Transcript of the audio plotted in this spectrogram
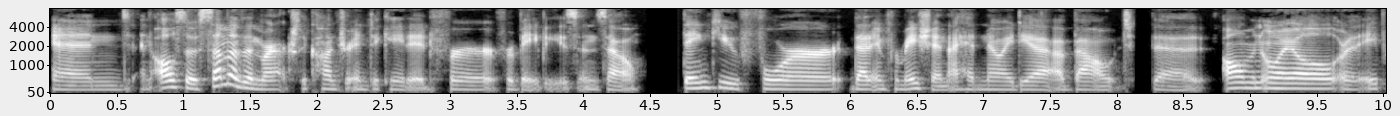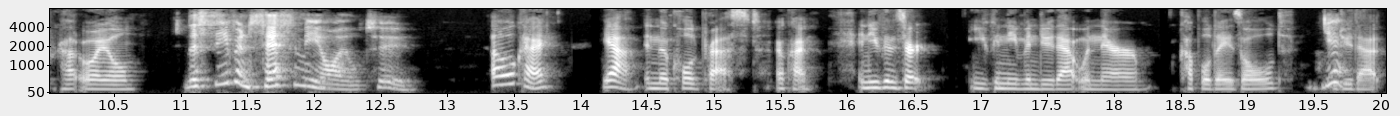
and and also some of them are actually contraindicated for for babies and so thank you for that information. I had no idea about the almond oil or the apricot oil. There's even sesame oil too. Oh okay. Yeah in the cold pressed. Okay. And you can start you can even do that when they're a couple days old? Yeah. do that?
